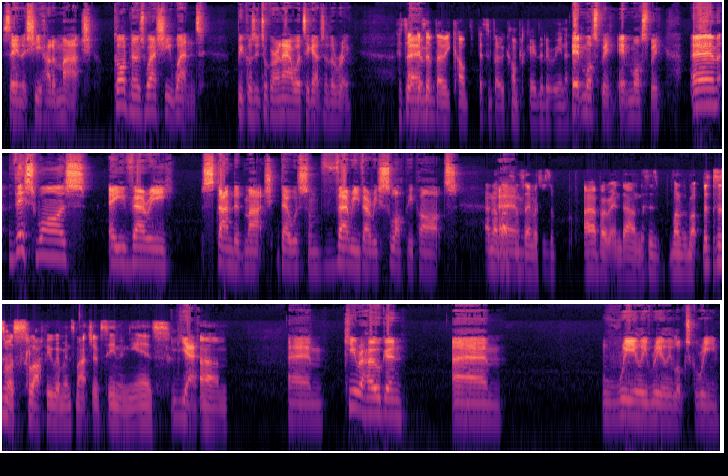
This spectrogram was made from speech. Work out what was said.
saying that she had a match, God knows where she went because it took her an hour to get to the ring. It's a, it's a Um, very comp- it's a very complicated arena. It must be. It must be. Um, this was a very standard match. There was some very, very sloppy parts. I know that's what um, I'm saying. This is a, I have written down. This is one of the mo- this is the most sloppy women's match I've seen in years. Yeah. Um, Um, Kiera Hogan um, really, really looks green.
